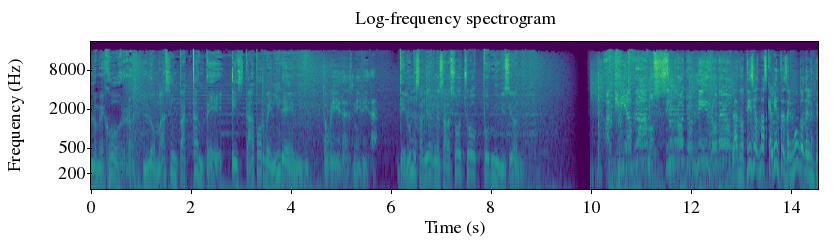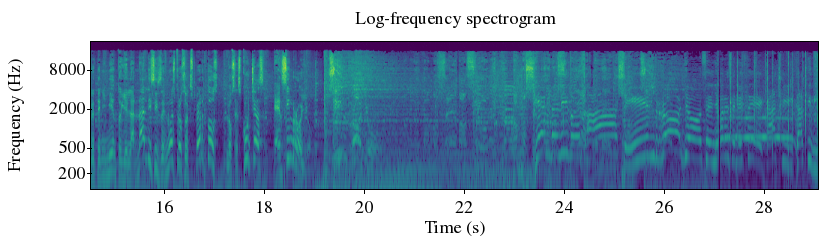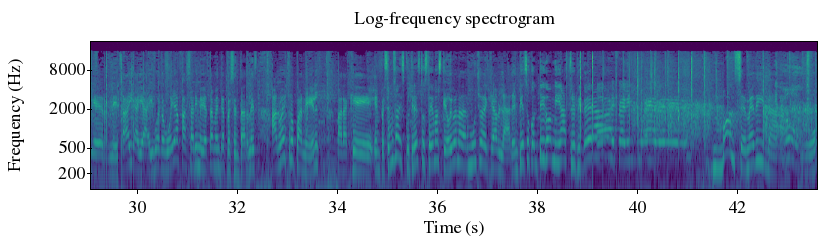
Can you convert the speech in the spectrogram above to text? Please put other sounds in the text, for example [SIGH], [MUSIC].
Lo mejor, lo más impactante, está por venir en Tu vida es mi vida. De lunes a viernes a las 8 por Univisión. Aquí hablamos sin rollo ni rodeo. Las noticias más calientes del mundo del entretenimiento y el análisis de nuestros expertos los escuchas en Sin Rollo. Sin rollo. Bienvenidos cachi viernes. Ay, ay, ay. Bueno, voy a pasar inmediatamente a presentarles a nuestro panel para que empecemos a discutir estos temas que hoy van a dar mucho de qué hablar. Empiezo contigo, mi Astrid Rivera. ¡Ay, feliz jueves! Monse Medina.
